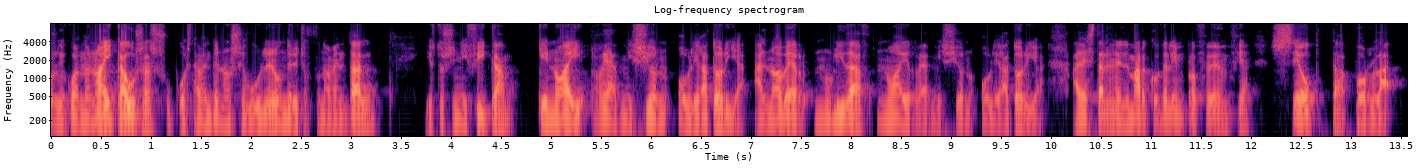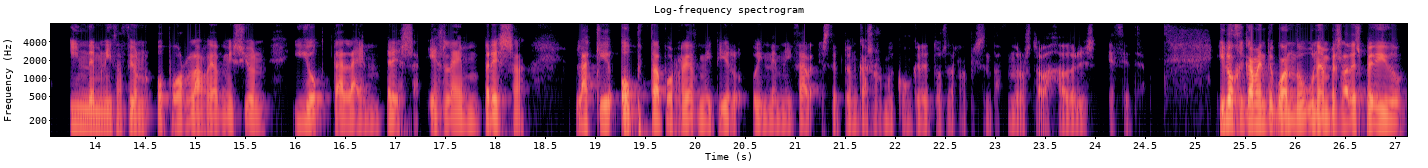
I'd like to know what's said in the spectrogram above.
Porque cuando no hay causas, supuestamente no se vulnera un derecho fundamental, y esto significa que no hay readmisión obligatoria. Al no haber nulidad, no hay readmisión obligatoria. Al estar en el marco de la improcedencia, se opta por la indemnización o por la readmisión y opta la empresa. Es la empresa la que opta por readmitir o indemnizar, excepto en casos muy concretos de representación de los trabajadores, etc. Y lógicamente cuando una empresa ha despedido,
